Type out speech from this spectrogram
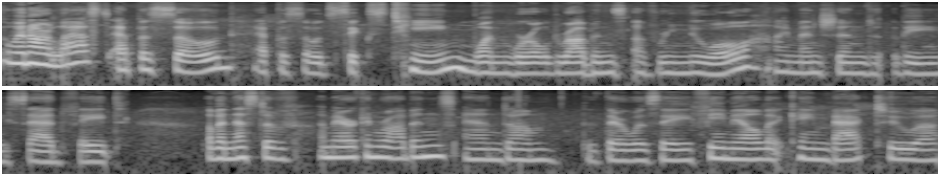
So, in our last episode, episode 16, One World Robins of Renewal, I mentioned the sad fate of a nest of American robins and um, that there was a female that came back to, uh,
